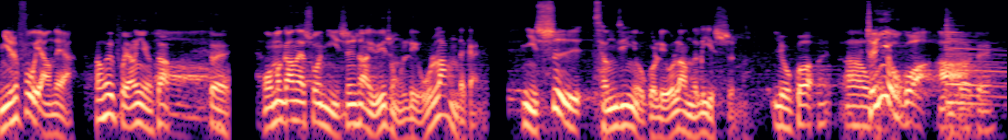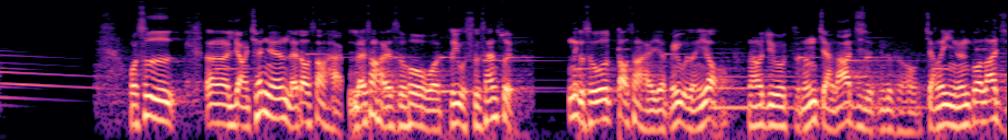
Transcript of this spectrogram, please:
你是阜阳的呀？安徽阜阳颍上。对。我们刚才说你身上有一种流浪的感觉，你是曾经有过流浪的历史吗？有过啊，真有过啊！对，我是呃两千年来到上海，来上海的时候我只有十三岁，那个时候到上海也没有人要，然后就只能捡垃圾。那个时候捡了一年多垃圾，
